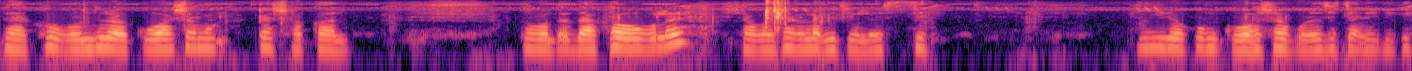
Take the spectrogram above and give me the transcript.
দেখো বন্ধুরা, কুয়াশা একটা সকাল। তোমাদের দেখাবো বলে সকাল সকাল আমি চলে এসেছি। কী রকম কুয়াশা পড়েছে চারিদিকে।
